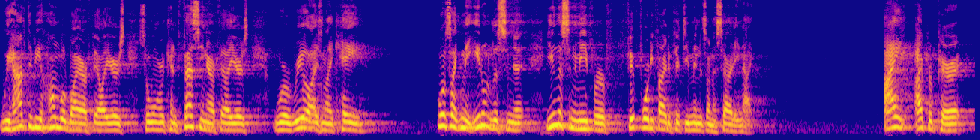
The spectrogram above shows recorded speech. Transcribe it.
We have to be humbled by our failures. So when we're confessing our failures, we're realizing, like, hey, well, it's like me. You don't listen to, you listen to me for 45 to 50 minutes on a Saturday night. I, I prepare it,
